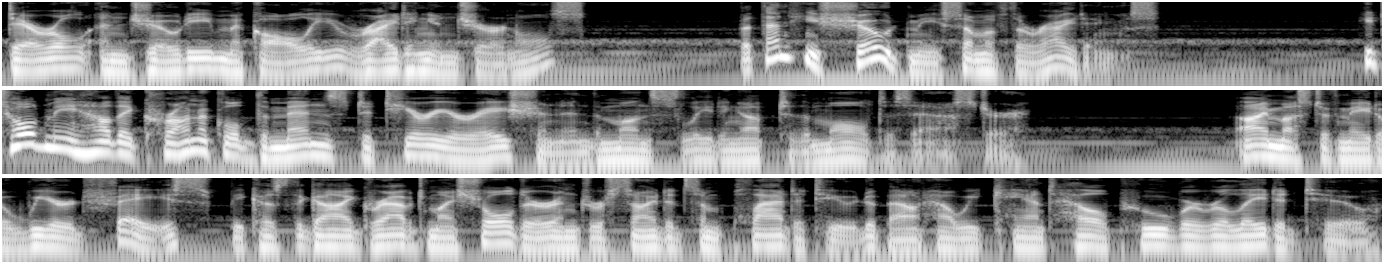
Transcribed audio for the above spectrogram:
Daryl, and Jody McAuley writing in journals? But then he showed me some of the writings. He told me how they chronicled the men's deterioration in the months leading up to the mall disaster. I must have made a weird face because the guy grabbed my shoulder and recited some platitude about how we can't help who we're related to.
